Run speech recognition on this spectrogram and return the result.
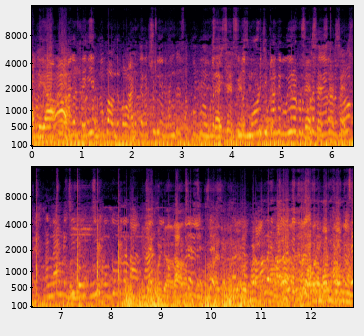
அப்படியா? பெரிய குரூப்பா வந்திருக்கோம். அடுத்த எலெக்ஷன்ல வந்து சப்போர்ட் உங்களுக்கு. உங்களுக்கு மோடிச்சிக்காக உயிரை கொடுக்க கூட தயாரா இருக்கிறோம் அண்ணா உங்களுக்கு நீங்க உங்க ஊர்ல நான் நான் தாமரை மலர்ந்து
